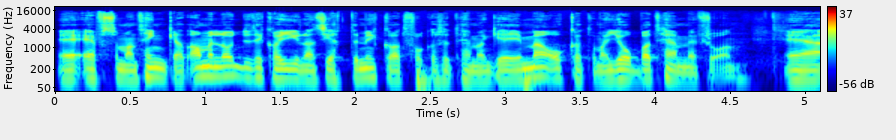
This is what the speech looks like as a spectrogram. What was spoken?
Eh, eftersom man tänker att ah, men Logitech har gynnats jättemycket av att folk har suttit hemma och gamea och att de har jobbat hemifrån. Eh,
